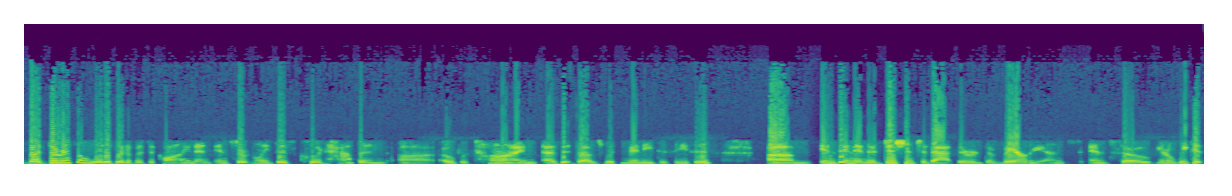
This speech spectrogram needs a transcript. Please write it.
But there is a little bit of a decline, and, and certainly this could happen uh, over time, as it does with many diseases. Um, and then in addition to that, there are the variants. And so, you know, we get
